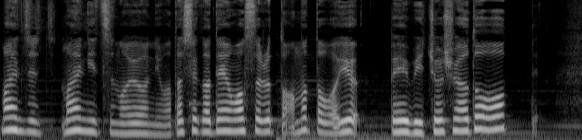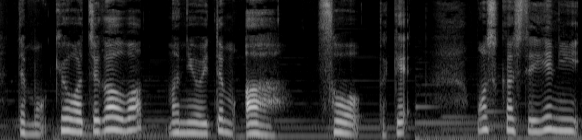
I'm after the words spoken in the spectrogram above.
毎日、毎日のように私が電話するとあなたは言う。ベイビー調子はどう？って。でも今日は違うわ。何を言っても、ああ、そう、だけ。もしかして家に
